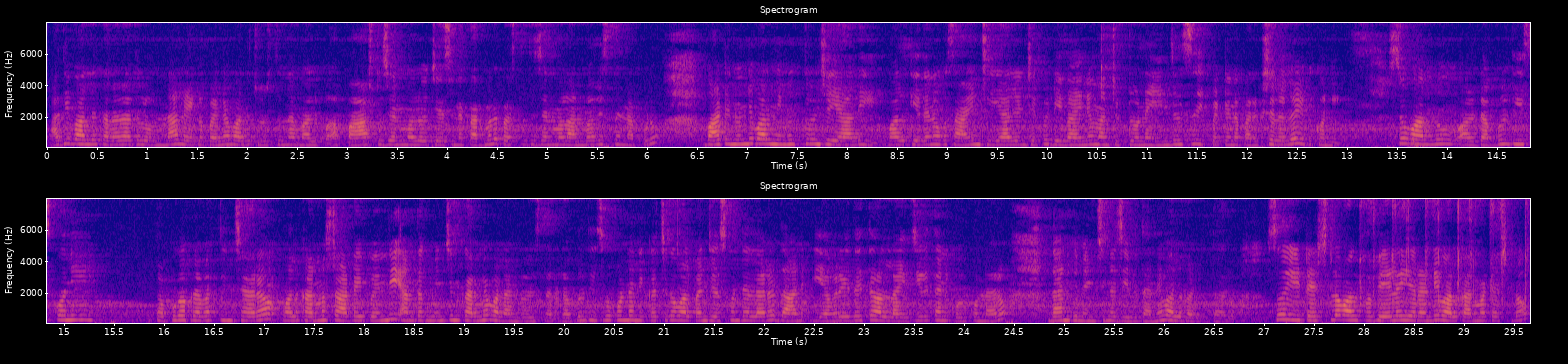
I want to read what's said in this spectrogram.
అది వాళ్ళ తలరాతలు ఉన్నా లేకపోయినా వాళ్ళు చూస్తున్న వాళ్ళు పాస్ట్ జన్మలో చేసిన కర్మలు ప్రస్తుత జన్మలో అనుభవిస్తున్నప్పుడు వాటి నుండి వాళ్ళు నిమిత్తం చేయాలి. వాళ్ళకి ఏదైనా ఒక సాయం చేయాలి అని చెప్పి డివైన్ మన చుట్టూ ఉన్న ఏంజల్స్ పెట్టిన పరీక్షలలో ఇవి కొన్ని. సో వాళ్ళు వాళ్ళు డబ్బులు తీసుకొని తప్పుగా ప్రవర్తించారో వాళ్ళ కర్మ స్టార్ట్ అయిపోయింది. అంతకు మించిన కర్మే వాళ్ళు అనుభవిస్తారు. డబ్బులు తీసుకోకుండా నిక్కచ్చిగా వాళ్ళ పని చేసుకుంటూ వెళ్ళారో దానికి ఎవరు ఏదైతే వాళ్ళ జీవితాన్ని కోరుకున్నారో దానికి మించిన జీవితాన్ని వాళ్ళు గడుపుతారు. సో ఈ టెస్ట్లో వాళ్ళు ఫెయిల్ అయ్యారండి వాళ్ళ కర్మ టెస్ట్లో.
